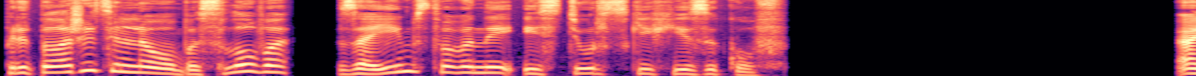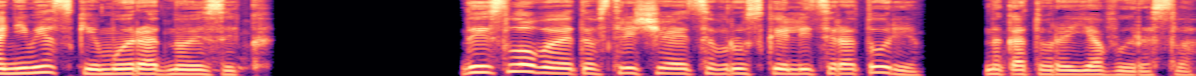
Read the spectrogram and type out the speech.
Предположительно, оба слова заимствованы из тюркских языков. А немецкий — мой родной язык. Да и слово это встречается в русской литературе, на которой я выросла.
